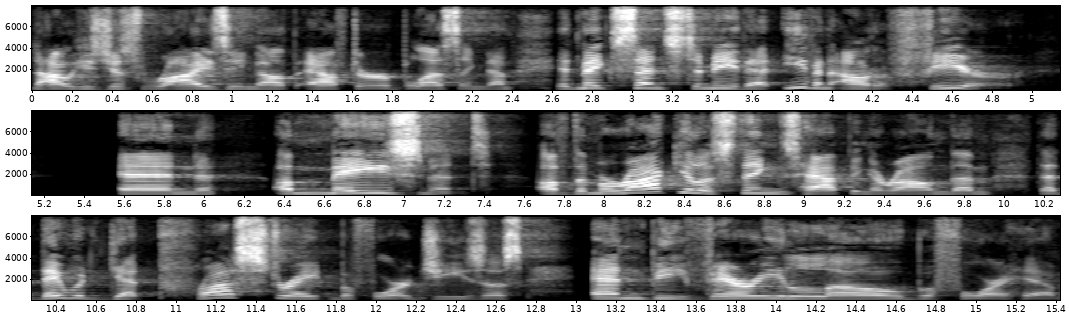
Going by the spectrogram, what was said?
now he's just rising up after blessing them. It makes sense to me that even out of fear and amazement of the miraculous things happening around them, that they would get prostrate before Jesus and be very low before him.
